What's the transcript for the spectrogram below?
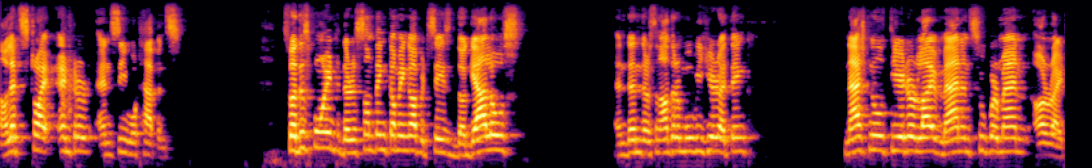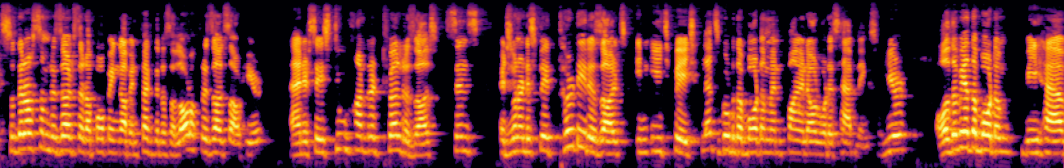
Now let's try enter and see what happens. So at this point, there is something coming up. It says The Gallows. And then there's another movie here, I think. National Theatre Live, Man and Superman. Alright, so there are some results that are popping up. In fact, there is a lot of results out here. And it says 212 results. Since it's going to display 30 results in each page, let's go to the bottom and find out what is happening. So here, all the way at the bottom, we have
